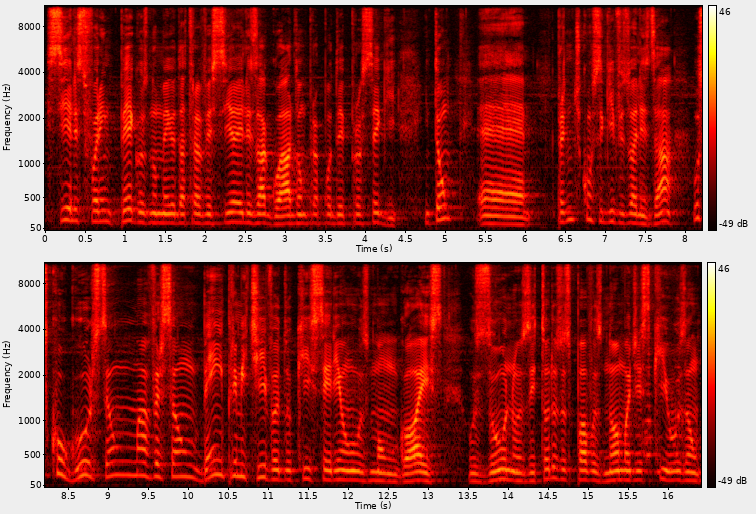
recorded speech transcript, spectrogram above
se eles forem pegos no meio da travessia, eles aguardam para poder prosseguir. Então, é, para a gente conseguir visualizar, os Kulgur são uma versão bem primitiva do que seriam os mongóis, os hunos e todos os povos nômades que usam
